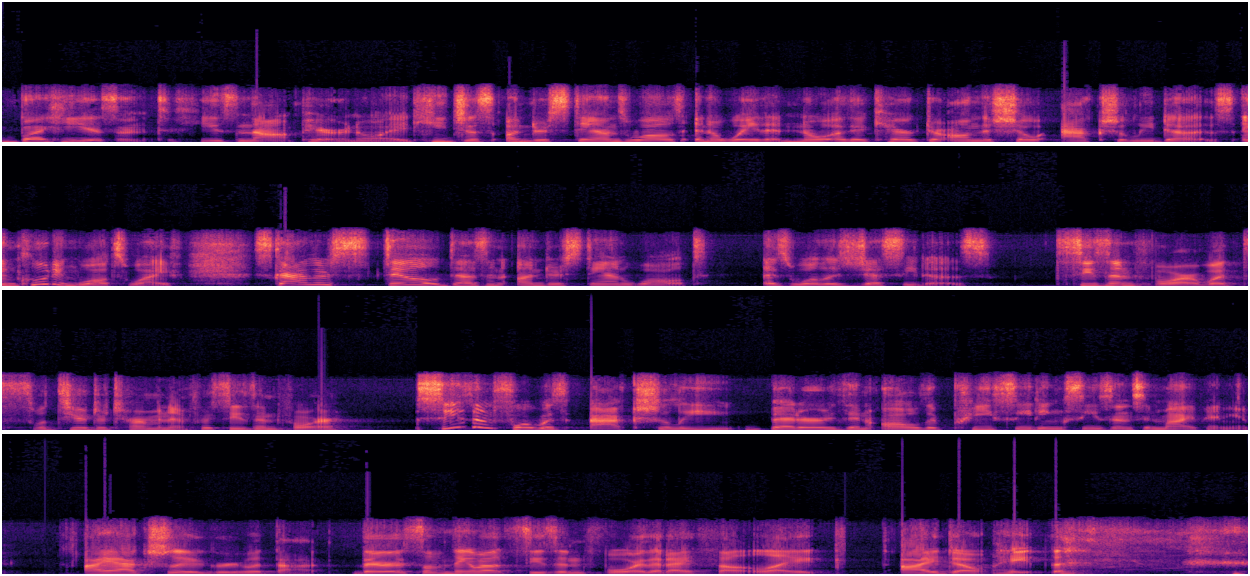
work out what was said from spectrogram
But he isn't. He's not paranoid. He just understands Walt in a way that no other character on the show actually does, including Walt's wife. Skyler still doesn't understand Walt as well as Jesse does. Season four. What's what's your determinant for season four? season four was actually better than all the preceding seasons, in my opinion. I actually agree with that. There is something about season four that I felt like I don't hate this.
